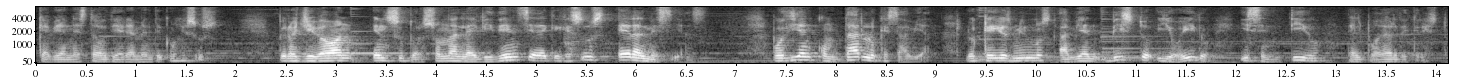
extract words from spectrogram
que habían estado diariamente con Jesús pero llevaban en su persona la evidencia de que Jesús era el Mesías. Podían contar lo que sabían, lo que ellos mismos habían visto y oído y sentido del poder de Cristo.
